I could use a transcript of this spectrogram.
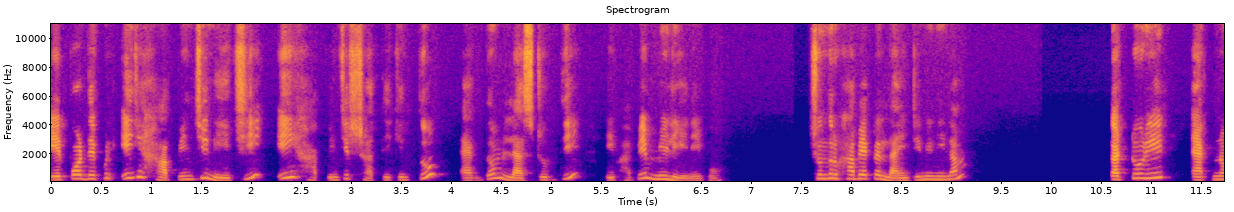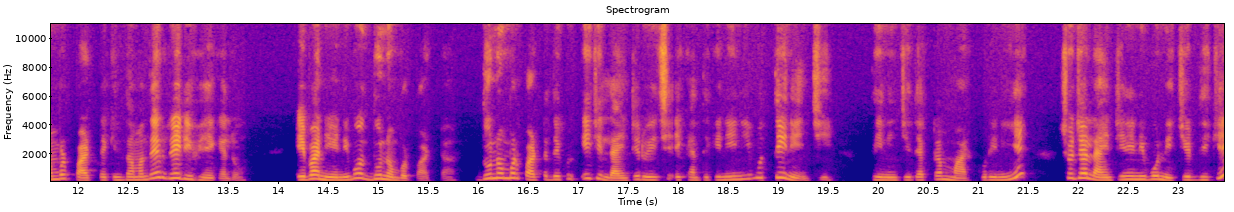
এরপর দেখুন এই যে হাফ ইঞ্চি নিয়েছি, এই হাফ ইঞ্চির সাথে কিন্তু একদম লাস্ট অব্দি এইভাবে মিলিয়ে নেব। সুন্দরভাবে একটা লাইন টেনে নিলাম। কাট্টরির এক নম্বর পার্টটা কিন্তু আমাদের রেডি হয়ে গেল। এবার নিয়ে নিব দু নম্বর পার্টটা। দু নম্বর পার্টটা দেখুন, এই যে লাইনটি রয়েছে, এখান থেকে নিয়ে নিব তিন ইঞ্চি। তিন ইঞ্চিতে একটা মার্ক করে নিয়ে সোজা লাইন টেনে নিব নিচের দিকে।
